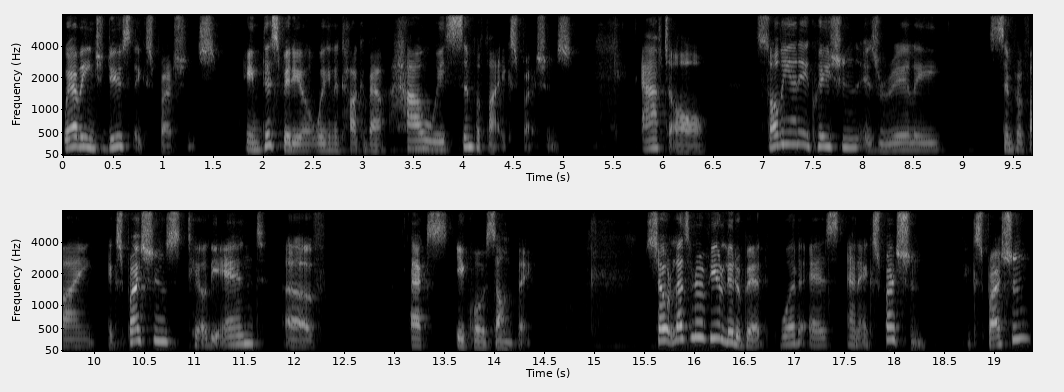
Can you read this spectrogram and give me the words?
we have introduced expressions. In this video, we're going to talk about how we simplify expressions. After all, solving an equation is really simplifying expressions till the end of x equals something. So let's review a little bit. What is an expression? Expression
